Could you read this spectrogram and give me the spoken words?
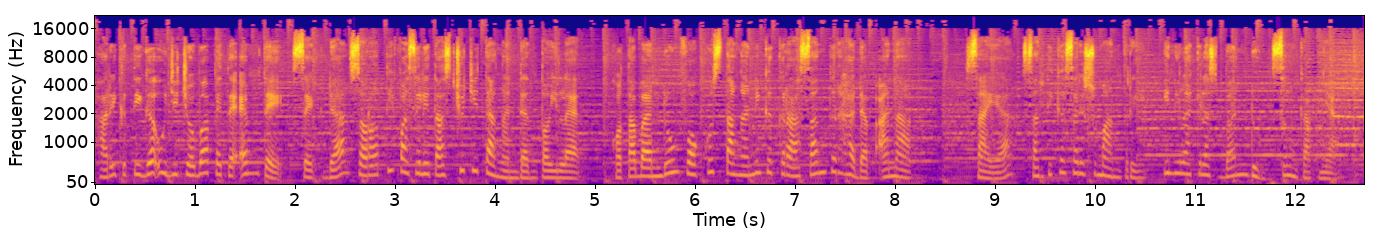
Hari ketiga uji coba PTMT, Sekda soroti fasilitas cuci tangan dan toilet. Kota Bandung fokus tangani kekerasan terhadap anak. Saya, Santika Sari Sumantri, inilah kilas Bandung selengkapnya.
